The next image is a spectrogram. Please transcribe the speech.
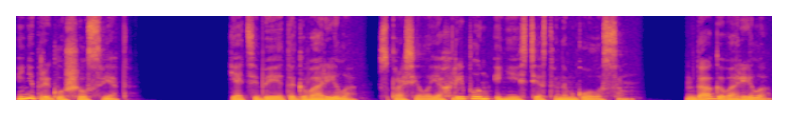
и не приглушил свет. «Я тебе это говорила?» — спросила я хриплым и неестественным голосом. «Да, говорила».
